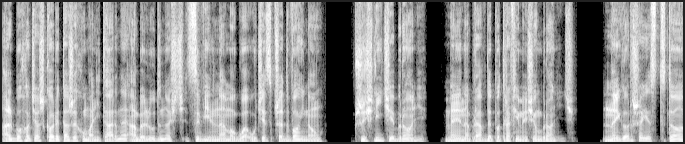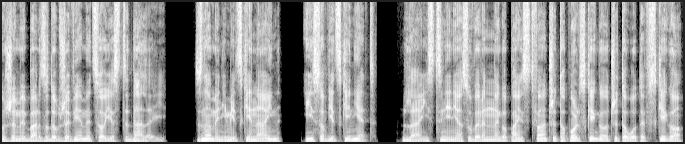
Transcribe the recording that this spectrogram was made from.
albo chociaż korytarze humanitarne, aby ludność cywilna mogła uciec przed wojną. Przyślijcie broń, my naprawdę potrafimy się bronić. Najgorsze jest to, że my bardzo dobrze wiemy, co jest dalej. Znamy niemieckie Nein i sowieckie Niet. Dla istnienia suwerennego państwa, czy to polskiego, czy to łotewskiego,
